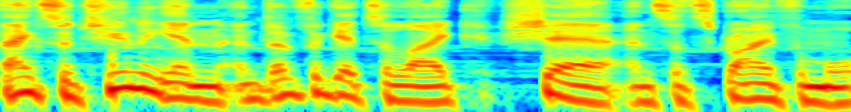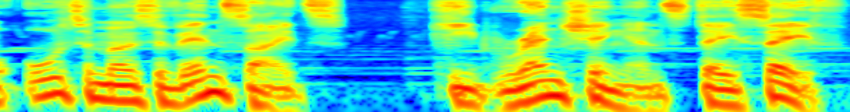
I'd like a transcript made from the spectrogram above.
Thanks for tuning in and don't forget to like, share, and subscribe for more automotive insights. Keep wrenching and stay safe.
